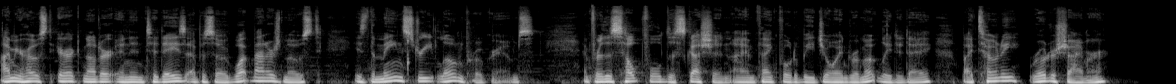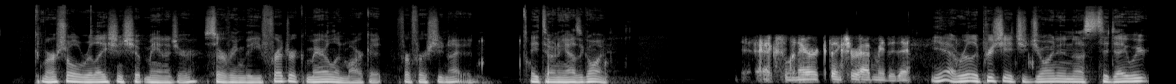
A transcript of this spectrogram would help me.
I'm your host, Eric Nutter, and in today's episode, what matters most is the Main Street loan programs. And for this helpful discussion, I am thankful to be joined remotely today by Tony Roedersheimer, Commercial Relationship Manager serving the Frederick, Maryland market for First United. Hey, Tony, how's it going? Excellent, Eric. Thanks for having me today. Yeah, I really appreciate you joining us today. We,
